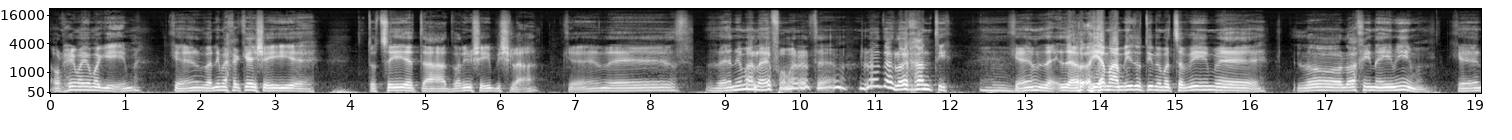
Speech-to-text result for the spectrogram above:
האורחים היו מגיעים, כן, ואני מחכה שהיא אה, תוציא את הדברים שהיא בישלה, כן, אה, ואני אומר לה, איפה אומרת? "אה, לא יודע, לא הכנתי. כן, זה, זה היה מעמיד אותי במצבים לא, לא הכי נעימים, כן,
